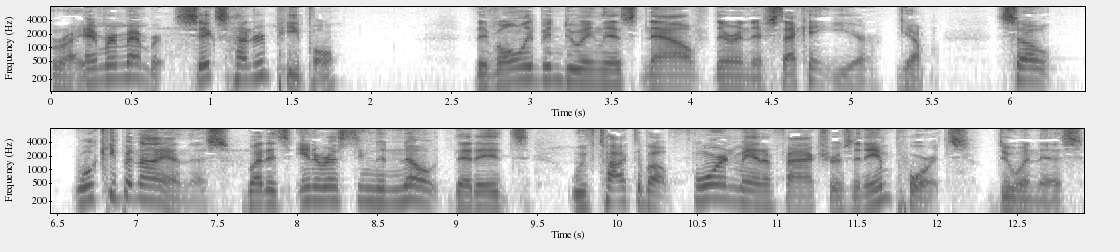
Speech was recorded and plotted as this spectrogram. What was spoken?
Right. And remember, 600 people. They've only been doing this now. They're in their second year. Yep. So we'll keep an eye on this. But it's interesting to note that it's we've talked about foreign manufacturers and imports doing this.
